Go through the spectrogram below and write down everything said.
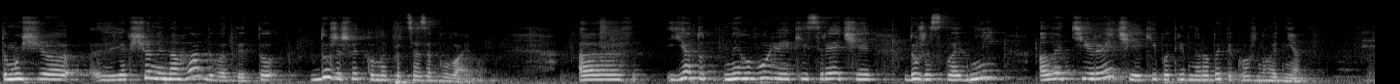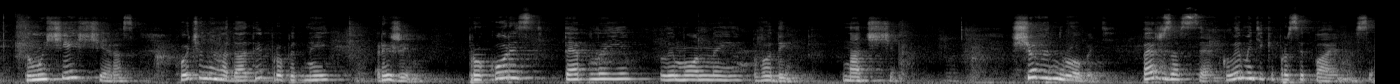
тому що е, якщо не нагадувати, то дуже швидко ми про це забуваємо. Е, Я тут не говорю якісь речі дуже складні, але ті речі, які потрібно робити кожного дня. Тому ще ще раз хочу нагадати про питний режим, про користь теплої лимонної води, наче. Що він робить? Перш за все, коли ми тільки просипаємося,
